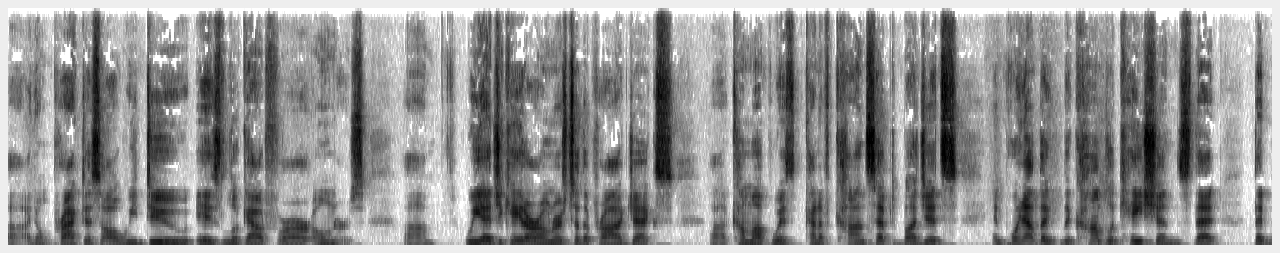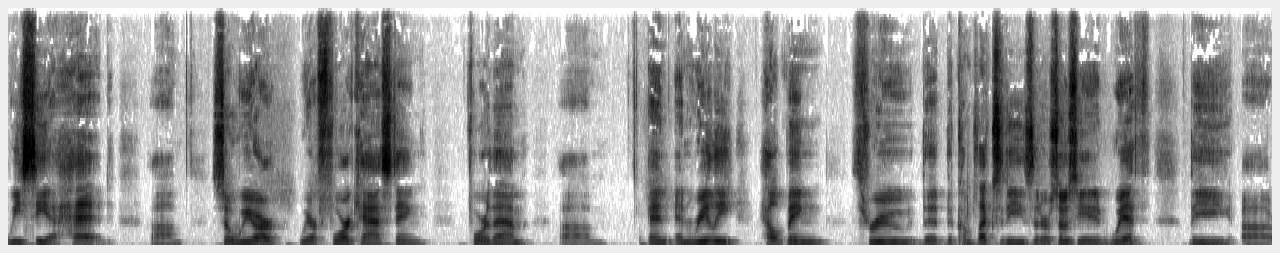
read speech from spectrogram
Uh, I don't practice. All we do is look out for our owners. Um, we educate our owners to the projects, uh, come up with kind of concept budgets, and point out the, the complications that that we see ahead. Um, so we are we are forecasting for them um, and and really helping through the the complexities that are associated with the uh,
